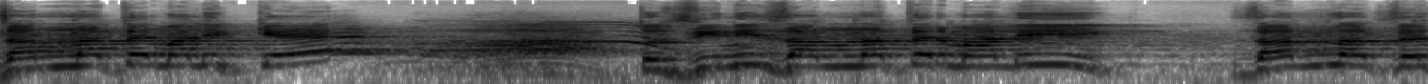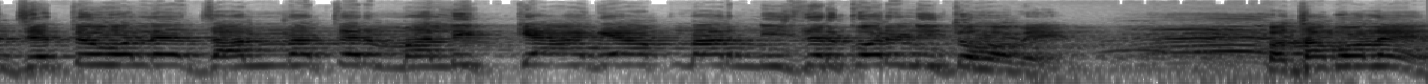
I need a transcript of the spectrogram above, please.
জান্নাতের মালিক কে? তো যিনি জান্নাতের মালিক, জান্নাতে যেতে হলে জান্নাতের মালিককে আগে আপনার নিজের করে নিতে হবে। কথা বলেন।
